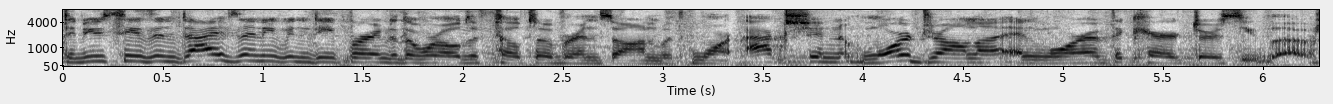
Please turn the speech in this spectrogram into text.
The new season dives in even deeper into the world of Piltover and Zaun with more action, more drama, and more of the characters you love.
